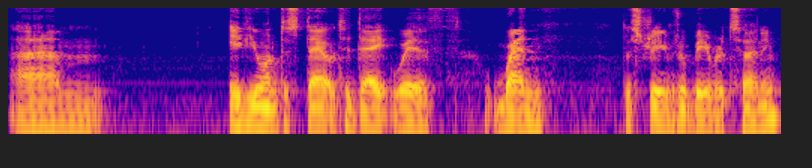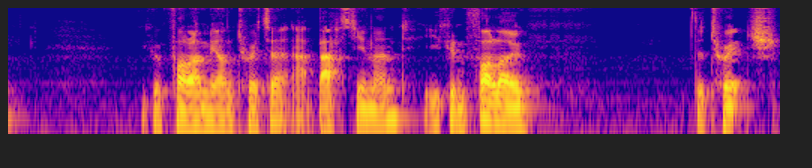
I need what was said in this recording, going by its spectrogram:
Um, if you want to stay up to date with when the streams will be returning, you can follow me on Twitter at Bastionland. You can follow the Twitch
